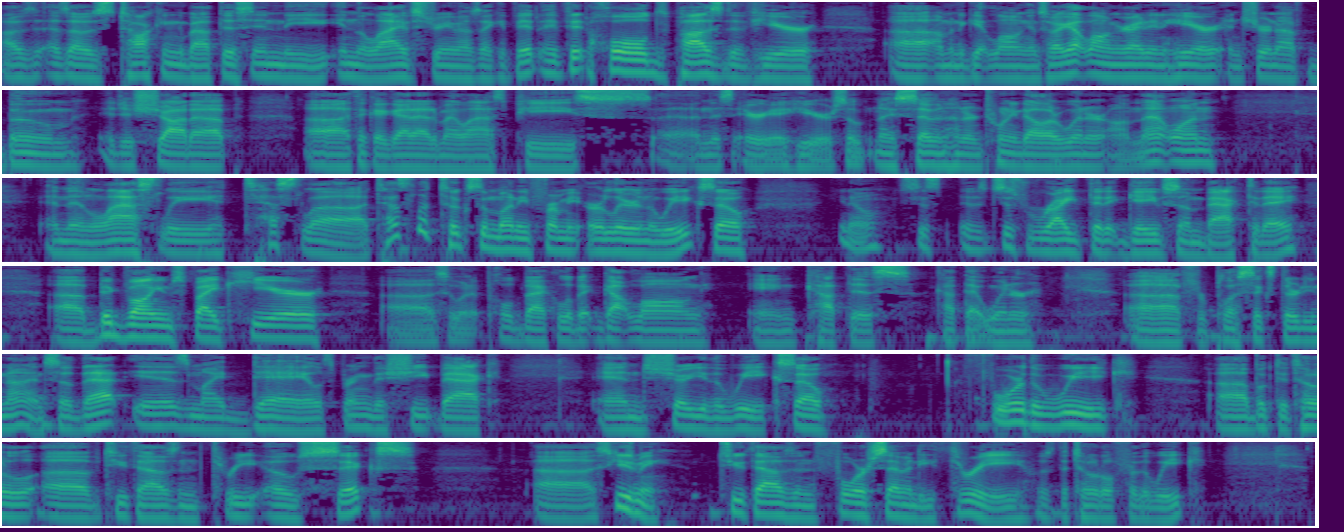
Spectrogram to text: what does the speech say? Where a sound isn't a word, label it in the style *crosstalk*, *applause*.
I was, as I was talking about this in the in the live stream, I was like, if it if it holds positive here, uh, I'm going to get long. And so I got long right in here, and sure enough, boom, it just shot up. Uh, I think I got out of my last piece uh, in this area here. So nice $720 winner on that one. And then lastly, Tesla. Tesla took some money from me earlier in the week, so you know, it's just it was just right that it gave some back today. Uh, big volume spike here. Uh, so when it pulled back a little bit, got long and caught this, caught that winner uh, for plus 639. So that is my day. Let's bring the sheet back and show you the week. So for the week, uh, booked a total of 2,306. Uh, excuse me, 2,473 was the total for the week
